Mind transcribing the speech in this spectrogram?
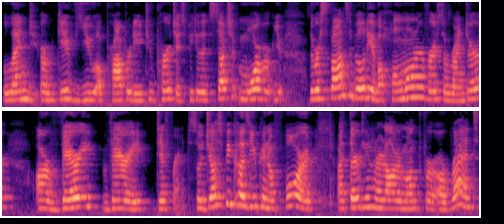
lend or give you a property to purchase because it's such more of a, the responsibility of a homeowner versus a renter are very very different. So just because you can afford a $1300 a month for a rent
